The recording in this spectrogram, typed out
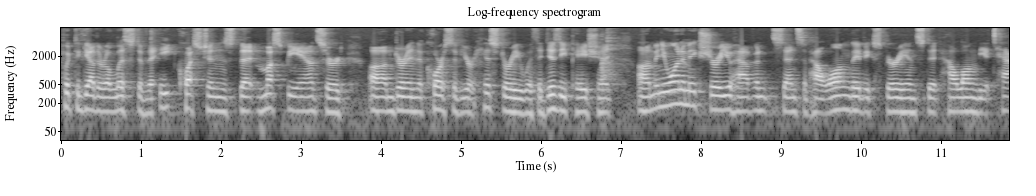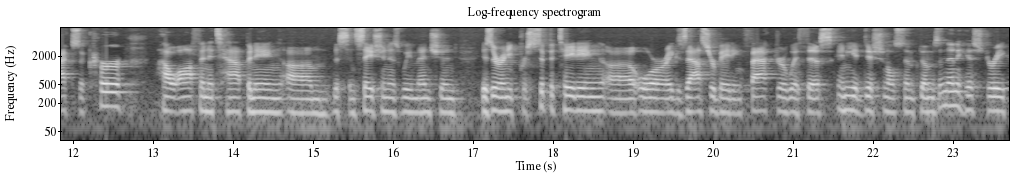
put together a list of the eight questions that must be answered um, during the course of your history with a dizzy patient. Um, and you want to make sure you have a sense of how long they've experienced it, how long the attacks occur, how often it's happening, um, the sensation, as we mentioned. Is there any precipitating uh, or exacerbating factor with this? Any additional symptoms? And then a history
